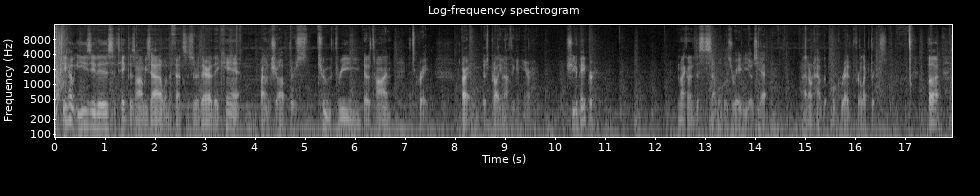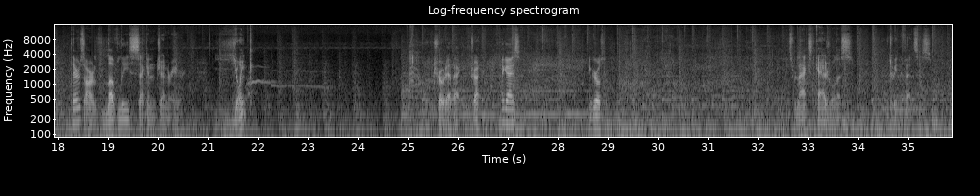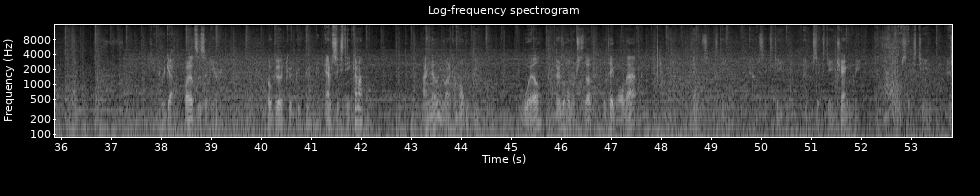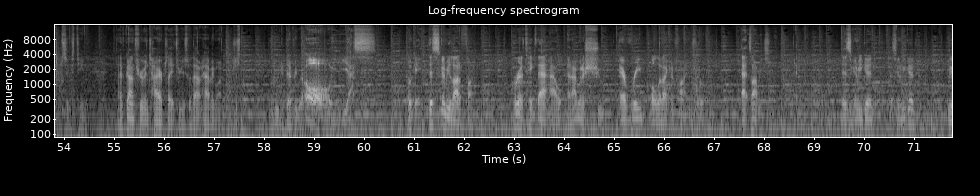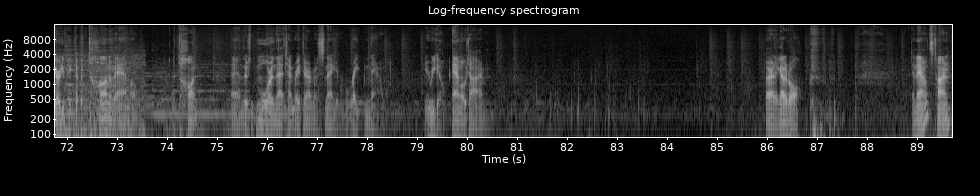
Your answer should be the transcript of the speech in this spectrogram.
See how easy it is to take the zombies out when the fences are there? They can't bounce up. There's two, three at a time. It's great. Alright, there's probably nothing in here. Sheet of paper. I'm not going to disassemble those radios yet. I don't have the book read for electrics. But there's our lovely second generator. Yoink. Throw that back in the truck. Hi guys. And girls. It's relaxed casualness between the fences. Okay, there we go. What else is in here? Oh, good, good, good, good, good. M16, come on. I know you want to come home with me. Well, there's a whole bunch of stuff. We'll take all that. M16, M16, M16, check me. M16, M16. I've gone through entire playthroughs without having one. Just everywhere. Oh, yes. Okay, this is going to be a lot of fun. We're going to take that out, and I'm going to shoot every bullet I can find through at zombies. This is going to be good. This is going to be good. We already picked up a ton of ammo. A ton. And there's more in that tent right there. I'm going to snag it right now. Here we go. Ammo time. Alright, I got it all. and now it's time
